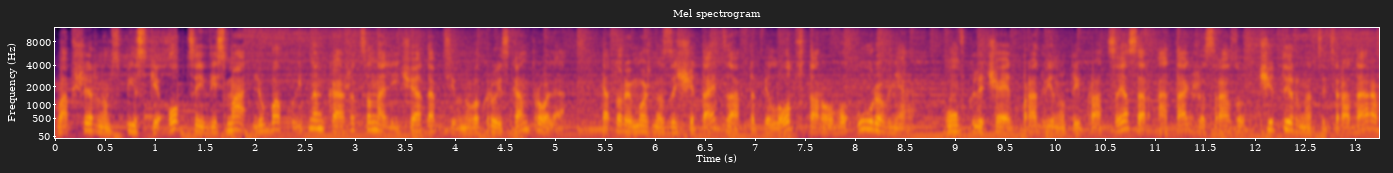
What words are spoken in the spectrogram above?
в обширном списке опций весьма любопытным кажется наличие адаптивного круиз-контроля, который можно засчитать за автопилот второго уровня. Он включает продвинутый процессор, а также сразу 14 радаров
